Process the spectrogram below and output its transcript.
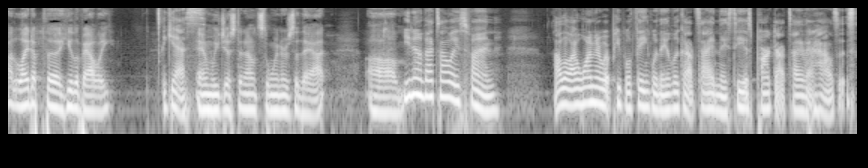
uh, light up the Gila Valley, Yes. and we just announced the winners of that. you know, that's always fun. Although I wonder what people think when they look outside and they see us parked outside of their houses.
